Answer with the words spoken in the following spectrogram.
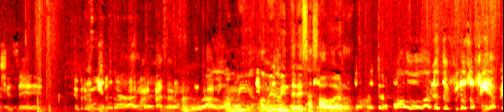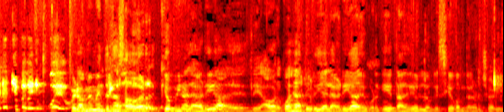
Cállense. Siempre no me entiendo nada. Manhattan. A mí- a mí me interesa saber- hablando de filosofía, pero chúpeme un huevo. Pero a mí me interesa saber qué opina la griega de, de... A ver, ¿cuál es la teoría de la griega de por qué Tadeo enloqueció contra Lord Chori?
